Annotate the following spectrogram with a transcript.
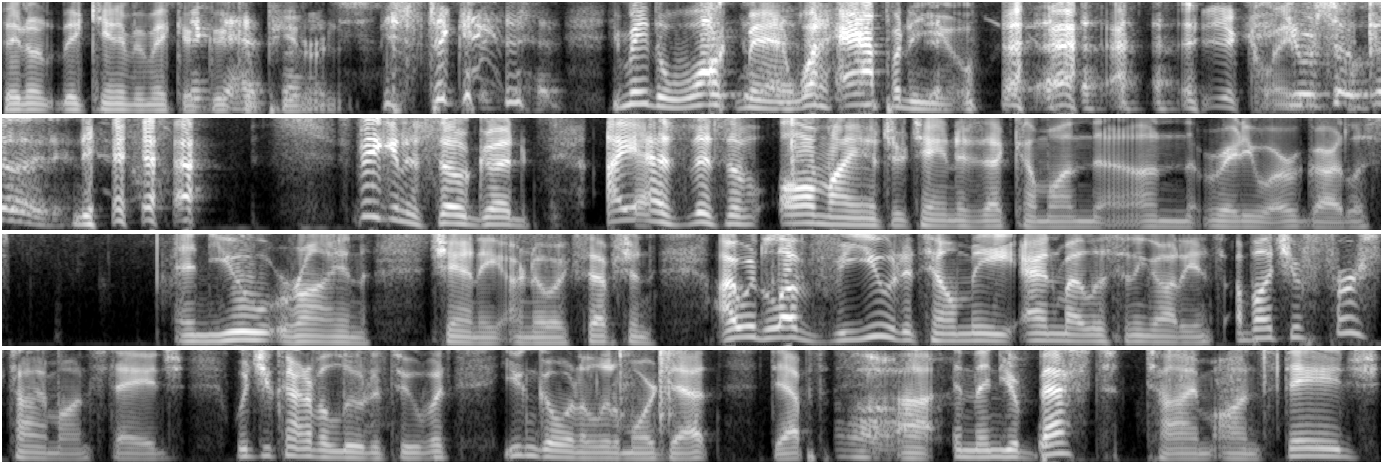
they don't they can't even make Stick a good computer. headphones. Stick, you made the Walkman. What happened to you? You're You were so good. Speaking of so good, I asked this of all my entertainers that come on the, on the radio, regardless. And you, Ryan Chani, are no exception. I would love for you to tell me and my listening audience about your first time on stage, which you kind of alluded to, but you can go in a little more depth. Depth, uh, and then your best time on stage,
